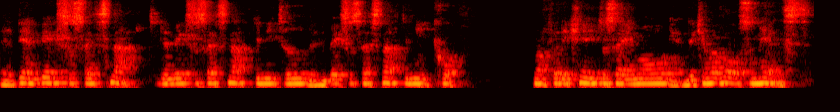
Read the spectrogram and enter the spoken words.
Eh, den växer sig snabbt. Den växer sig snabbt i mitt huvud. Den växer sig snabbt i min kropp. Man får det knyter sig i magen. Det kan vara vad som helst.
